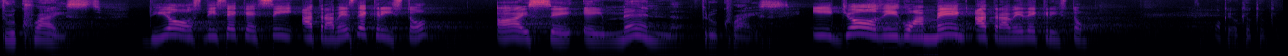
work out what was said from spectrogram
through Christ. Dios dice que sí a través de Cristo I say amen through Christ. y yo digo amén a través de Cristo. Okay, okay, okay, okay.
